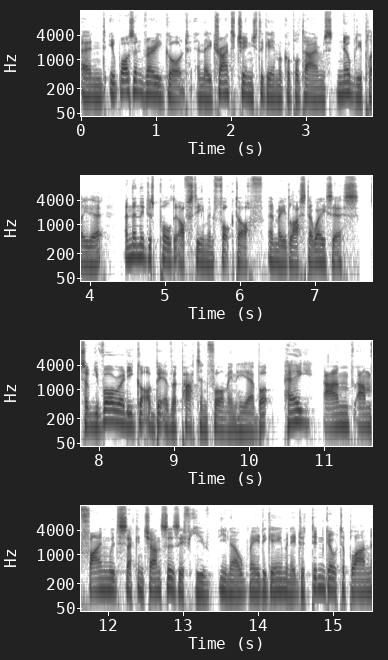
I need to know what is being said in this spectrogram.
and it wasn't very good. And they tried to change the game a couple times, nobody played it, and then they just pulled it off Steam and fucked off and made Last Oasis. So you've already got a bit of a pattern forming here. But hey, I'm I'm fine with second chances if you you know made a game and it just didn't go to plan.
